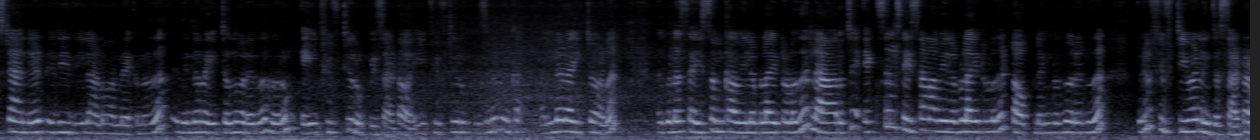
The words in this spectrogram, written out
സ്റ്റാൻഡേർഡ് രീതിയിലാണ് വന്നേക്കുന്നത്. ഇതിന്റെ റേറ്റ് എന്ന് പറയുന്നത് വെറും എയ്റ്റ് ഫിഫ്റ്റി റുപ്പീസ് ആട്ടോ. എയ്റ്റ് ഫിഫ്റ്റി റുപ്പീസിന് നിങ്ങൾക്ക് നല്ലൊരു ഐറ്റം ആണ്. അതുപോലെ സൈസ് നമുക്ക് അവൈലബിൾ ആയിട്ടുള്ളത് ലാർജ് എക്സൽ സൈസാണ് അവൈലബിൾ ആയിട്ടുള്ളത്. ടോപ്പ് ലെങ്ത് എന്ന് പറയുന്നത് ഒരു ഫിഫ്റ്റി വൺ ഇഞ്ചസ് ആട്ടോ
